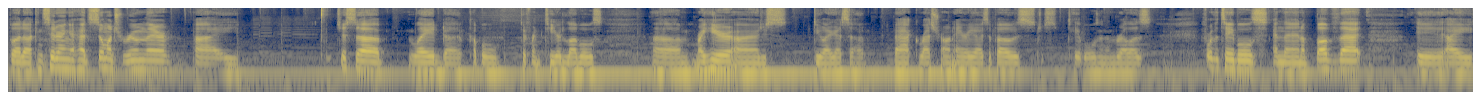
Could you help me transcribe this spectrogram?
But uh, considering I had so much room there, I just uh, laid a couple different tiered levels. Um, right here, I just do, I guess, a back restaurant area, I suppose. Just tables and umbrellas for the tables. And then above that, I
